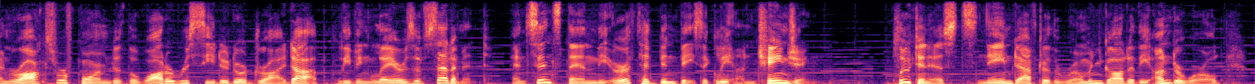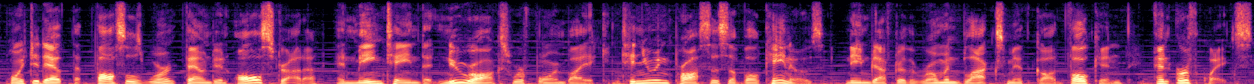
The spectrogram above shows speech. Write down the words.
and rocks were formed as the water receded or dried up, leaving layers of sediment, and since then the earth had been basically unchanging. Plutonists, named after the Roman god of the underworld, pointed out that fossils weren't found in all strata, and maintained that new rocks were formed by a continuing process of volcanoes, named after the Roman blacksmith god Vulcan, and earthquakes,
